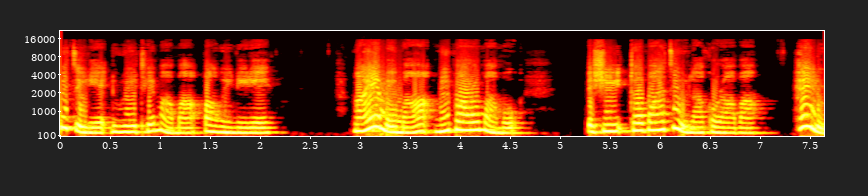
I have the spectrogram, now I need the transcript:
မကြည့်တဲ့လူတွေထဲမှာမှပါဝင်နေတယ်။ငါရဲ့မိမမိဘတို့မှမို့အရှိတော်ပါကြီးကိုလာခေါ်တာပါ။ဟဲ့လူ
